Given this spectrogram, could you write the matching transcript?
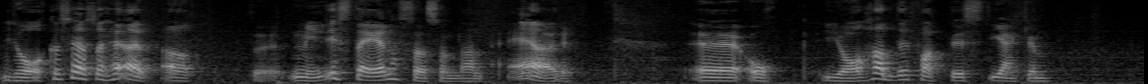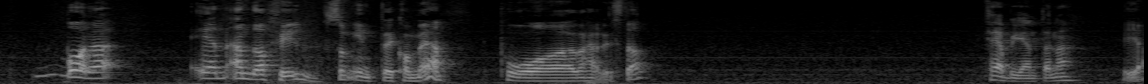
jag kan säga så här att eh, min lista är nästan som den är. Eh, och jag hade faktiskt egentligen bara en enda film som inte kom med på den här listan. Fäbodjäntarna. Ja.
